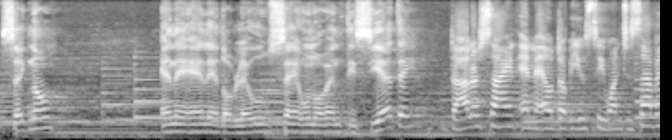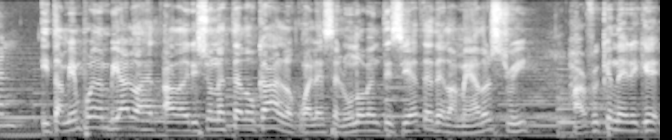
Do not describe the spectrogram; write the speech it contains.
signal, NLWC127. dollar sign NLWC127. Y también puede enviarlo a, a la dirección de este local, lo cual es el 127 de la Mather Street, Hartford, Connecticut,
